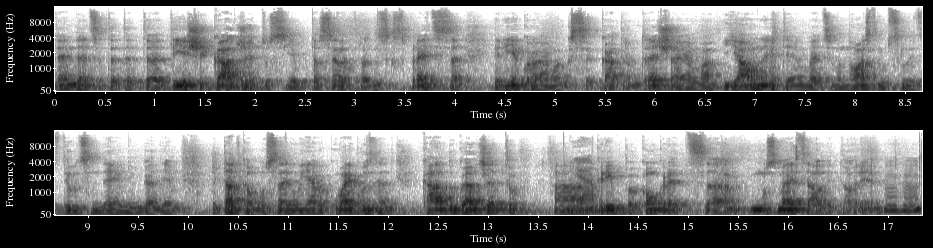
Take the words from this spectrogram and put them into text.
tendenci, tad, tad tieši gadgetus, ja tas elektronisks preces ir iekrojamāks katram trešajam jaunietim vecumam no 18 līdz 29 gadiem. Bet atkal mums arī vajag uzzināt, kādu gadgetu grib konkrēts mūsu mērķa auditorijai. Mm -hmm.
